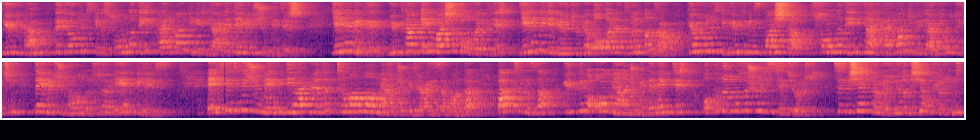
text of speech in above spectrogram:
yüklem ve gördüğünüz gibi sonunda değil herhangi bir yerde devrik cümledir. Gelemedi. Yüklem en başta da olabilir. Gelemedi bir türlü o aradığın adam. Gördüğünüz gibi yüklemimiz başta, sonda değil yani herhangi bir yerde olduğu için devrik cümle olduğunu söyleyebiliriz. Eksiltili cümlenin diğer bir adı tamamlanmayan cümledir aynı zamanda. Baktığımızda yüklemi olmayan cümle demektir. Okuduğumuzda şunu hissediyoruz. Siz bir şey söylüyorsunuz ya da bir şey okuyorsunuz.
